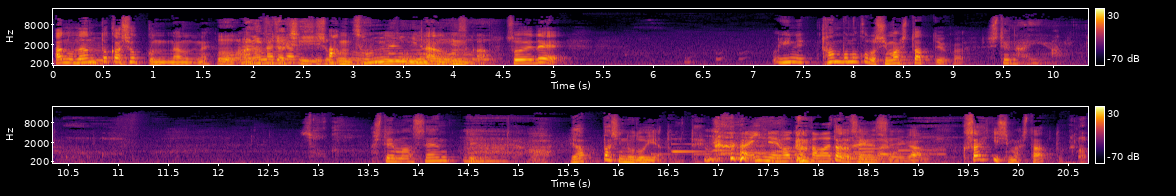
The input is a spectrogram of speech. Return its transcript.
あのなんとかショックになるのね、うんアナフィラキシーショック。あそんなになるんですうん。かそれで「いいね田んぼのことしました」っていうか「してないんや」してません」って言ってあやっぱし呪いやと思って。いいね若変わってたないから。ら先生が「草引きしました?」とか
